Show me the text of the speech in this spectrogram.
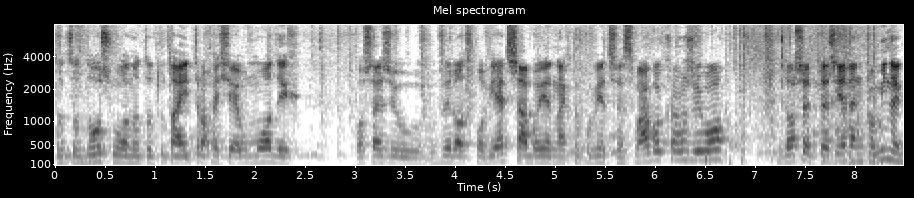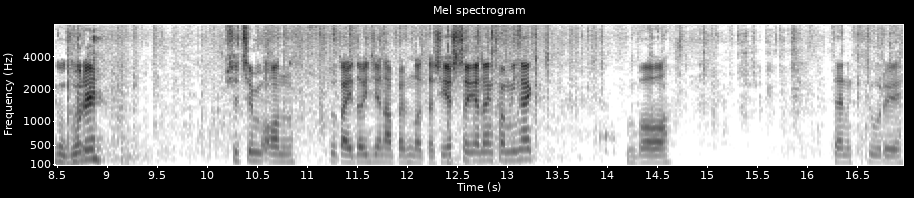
to, co doszło, no to tutaj trochę się u młodych poszerzył wylot powietrza, bo jednak to powietrze słabo krążyło. Doszedł też jeden kominek u góry, przy czym on tutaj dojdzie na pewno też jeszcze jeden kominek, bo ten, który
